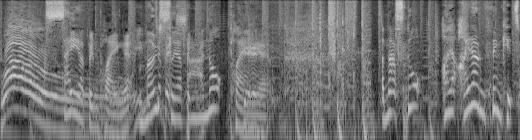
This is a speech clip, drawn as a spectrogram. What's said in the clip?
Whoa. Say I've been playing it. You Mostly I've been not playing it. And that's not I I don't think it's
